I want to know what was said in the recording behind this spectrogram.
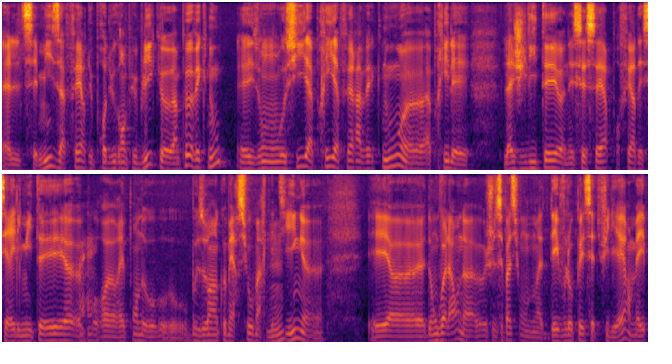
elle s'est mise à faire du produit grand public un peu avec nous. Et ils ont aussi appris à faire avec nous, appris les l'agilité euh, nécessaire pour faire des séries limitées, euh, pour euh, répondre aux, besoins commerciaux, marketing. Mmh. Et euh, donc voilà, on a, je ne sais pas si on a développé cette filière, mais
